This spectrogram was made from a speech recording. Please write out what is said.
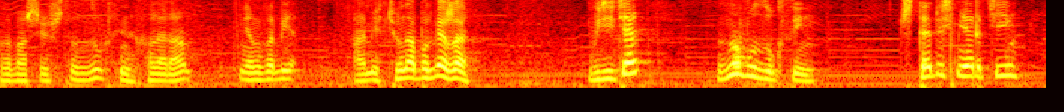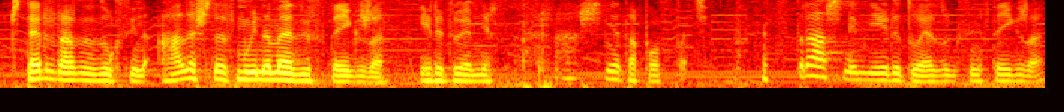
Zobaczcie, już to Zuxin, cholera. I on zabija... Ale mnie wciął na podwieżę. Widzicie? Znowu Zuxin. Cztery śmierci, cztery razy Zuxin. Ależ to jest mój nemezis w tej grze. Irytuje mnie strasznie ta postać. strasznie mnie irytuje Zuxin w tej grze.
